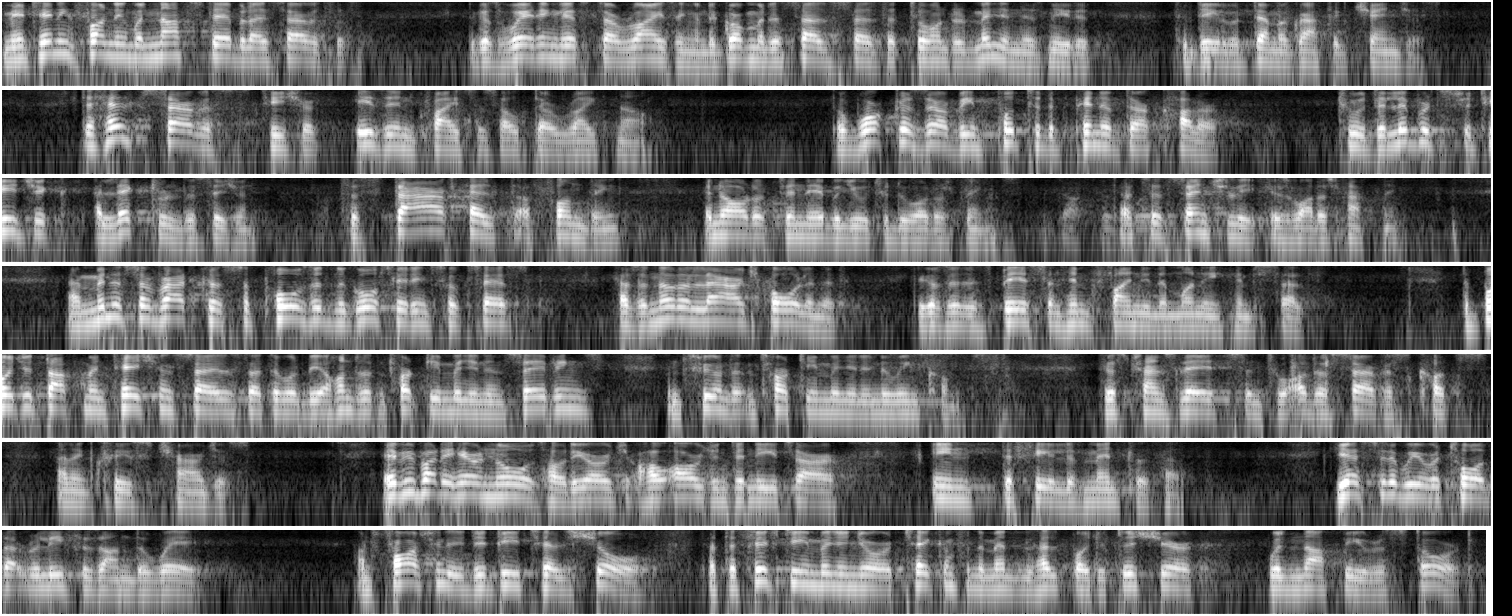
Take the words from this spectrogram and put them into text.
Maintaining funding will not stabilise services because waiting lists are rising and the government itself says that 200 million is needed to deal with demographic changes. The health service Taoiseach is in crisis out there right now. The workers are being put to the pin of their collar through a deliberate strategic electoral decision to starve health of funding in order to enable you to do other things. That's essentially is what is happening. And Minister Varadkar's supposed negotiating success has another large hole in it because it is based on him finding the money himself. The budget documentation says that there will be 130 million in savings and 330 million in new incomes. This translates into other service cuts and increased charges. Everybody here knows how, how urgent the needs are in the field of mental health. Yesterday we were told that relief is on the way. Unfortunately, the details show that the 15 million euro taken from the mental health budget this year will not be restored.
